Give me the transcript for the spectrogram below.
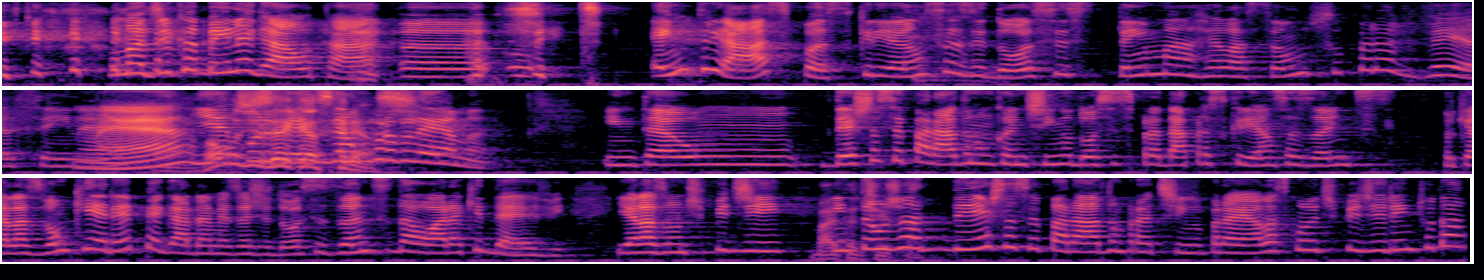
Uma dica bem legal, tá? O- Gente, entre aspas, crianças e doces têm uma relação super a ver, assim, né? Né? E Vamos é, por dizer que vezes as é um crianças. problema. Então, deixa separado num cantinho doces para dar para as crianças antes. Porque elas vão querer pegar da mesa de doces antes da hora que deve. E elas vão te pedir. Baita então dica. já deixa separado um pratinho para elas quando te pedirem tu dá.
